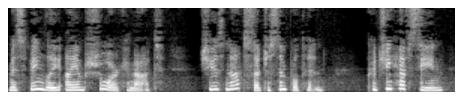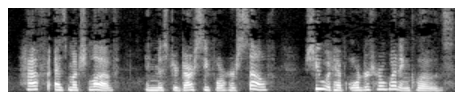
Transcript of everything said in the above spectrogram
Miss Bingley, I am sure, cannot. She is not such a simpleton. Could she have seen half as much love in Mr. Darcy for herself, she would have ordered her wedding clothes.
